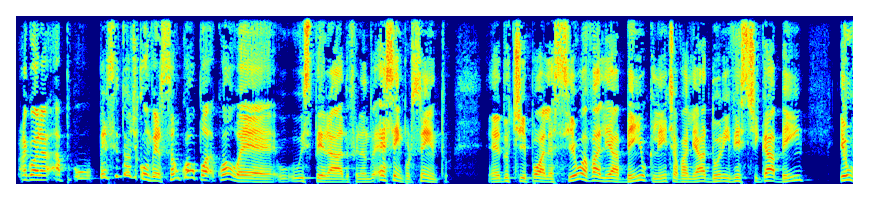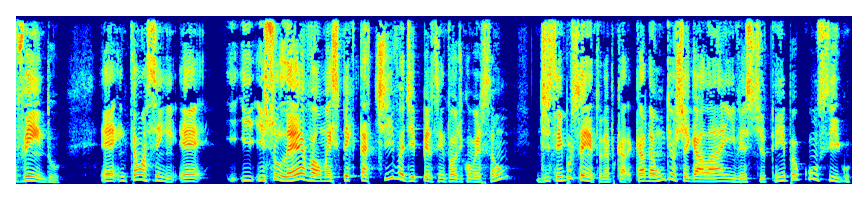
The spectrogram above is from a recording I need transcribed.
Agora, a, o percentual de conversão, qual, qual é o, o esperado, Fernando? É 100%? É do tipo, olha, se eu avaliar bem o cliente, avaliar a dor, investigar bem, eu vendo. É, então, assim, é, isso leva a uma expectativa de percentual de conversão de 100%, né? Porque cada um que eu chegar lá e investir o tempo, eu consigo.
